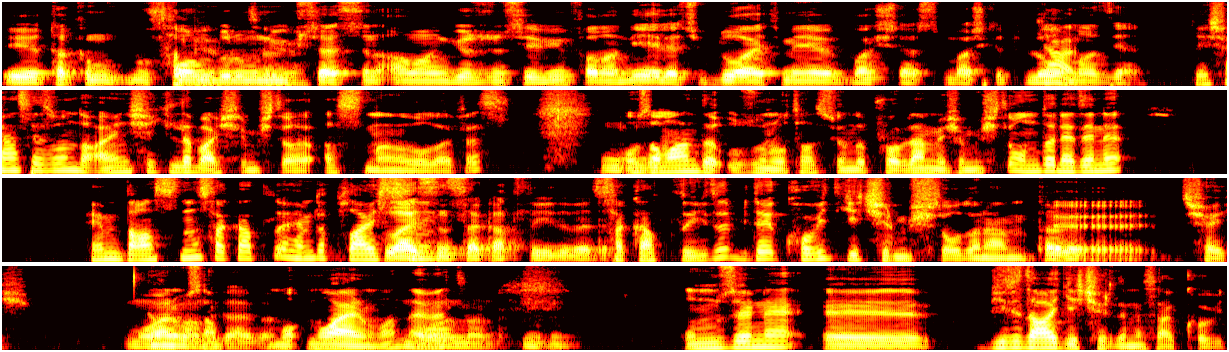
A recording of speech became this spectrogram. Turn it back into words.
E, takım form tabii, durumunu tabii. yükselsin aman gözünü seveyim falan diye el açıp dua etmeye başlarsın. Başka türlü ya, olmaz yani. Geçen sezonda aynı şekilde başlamıştı aslında Anadolu Efes. O zaman da uzun rotasyonda problem yaşamıştı. Onun da nedeni hem Dunstan'ın sakatlığı hem de Plyce'ın sakatlığıydı. Böyle. Sakatlığıydı. Bir de Covid geçirmişti o dönem e, şey. Muharman galiba. Muharman, evet. Onun üzerine e, biri daha geçirdi mesela Covid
